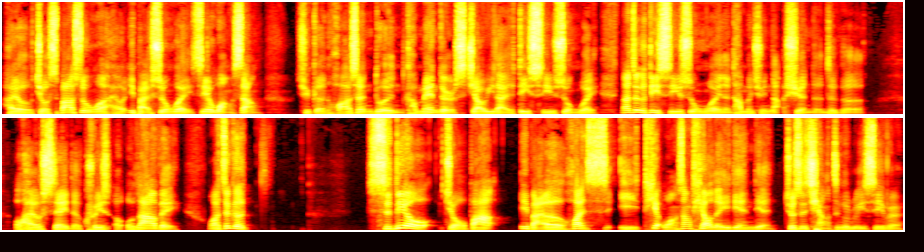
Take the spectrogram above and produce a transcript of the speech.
还有九十八顺位，还有一百顺位，直接往上去跟华盛顿 Commanders 交易来的第十一顺位。那这个第十一顺位呢，他们去哪选的这个 Ohio State 的 Chris Olave，哇，这个。十六九八一百二换十一跳往上跳了一点点，就是抢这个 receiver。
